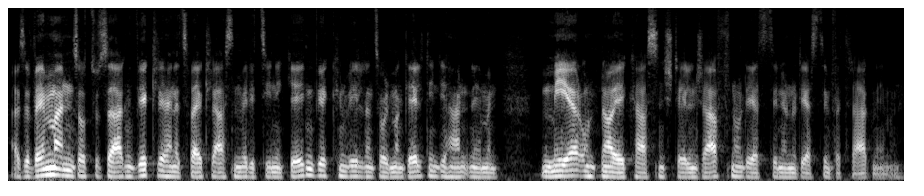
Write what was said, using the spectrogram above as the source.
Also wenn man sozusagen wirklich einer Zweiklassenmedizin entgegenwirken will, dann soll man Geld in die Hand nehmen, mehr und neue Kassenstellen schaffen und Ärztinnen und Ärzte in Vertrag nehmen.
